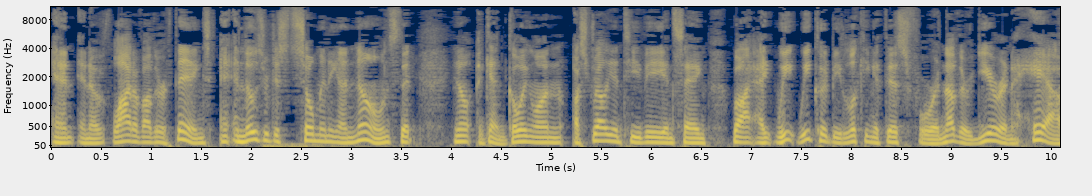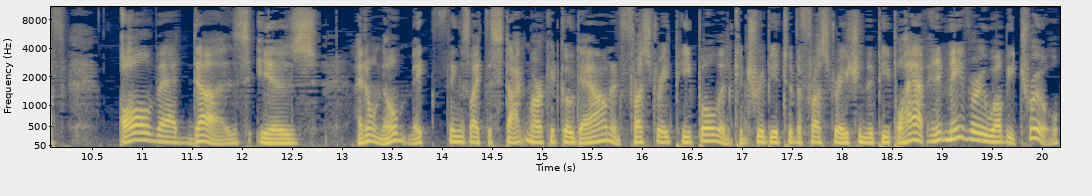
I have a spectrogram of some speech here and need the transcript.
and, and a lot of other things. And, and those are just so many unknowns that, you know, again, going on Australian TV and saying, well, I, we, we could be looking at this for another year and a half. All that does is I don't know, make things like the stock market go down and frustrate people and contribute to the frustration that people have. And it may very well be true,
